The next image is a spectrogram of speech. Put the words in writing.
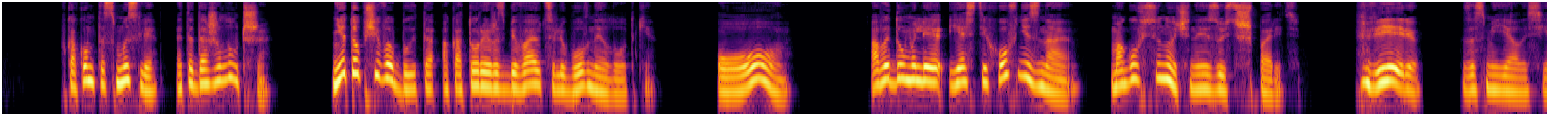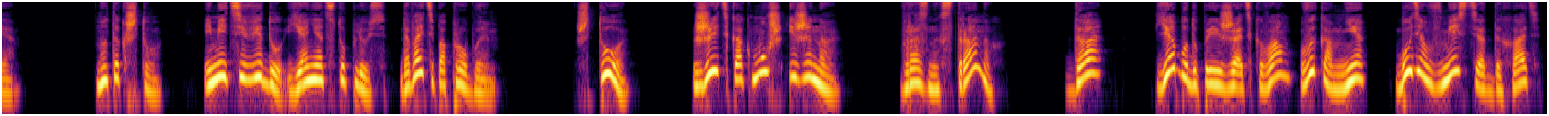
В каком-то смысле это даже лучше. Нет общего быта, о который разбиваются любовные лодки. О, -о, -о. А вы думали, я стихов не знаю? Могу всю ночь наизусть шпарить. Верю, засмеялась я. Ну так что? Имейте в виду, я не отступлюсь. Давайте попробуем. Что? Жить как муж и жена. В разных странах? Да. Я буду приезжать к вам, вы ко мне, будем вместе отдыхать.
